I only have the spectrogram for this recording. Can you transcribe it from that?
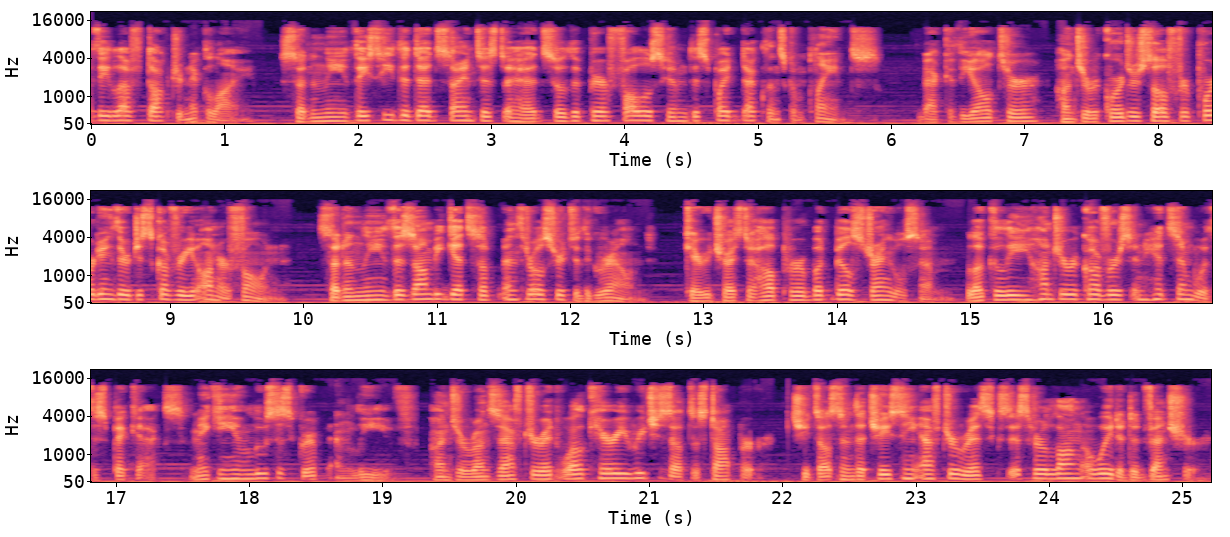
they left Dr. Nikolai. Suddenly, they see the dead scientist ahead, so the pair follows him despite Declan's complaints. Back at the altar, Hunter records herself reporting their discovery on her phone. Suddenly, the zombie gets up and throws her to the ground. Carrie tries to help her, but Bill strangles him. Luckily, Hunter recovers and hits him with his pickaxe, making him lose his grip and leave. Hunter runs after it while Carrie reaches out to stop her. She tells him that chasing after risks is her long awaited adventure.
